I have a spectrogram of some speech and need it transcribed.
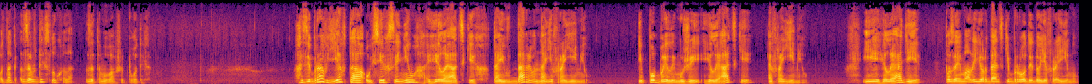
Однак завжди слухала, затамувавши подих. Зібрав Євта усіх синів гілеацьких та й вдарив на Єфраїмів. І побили мужі гілеацькі Ефраїмів. І Гілеадії позаймали йорданські броди до Єфраїму.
